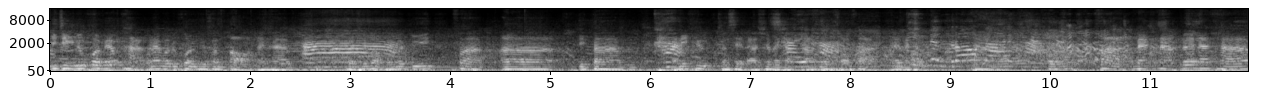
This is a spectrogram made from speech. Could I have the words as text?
จริงๆทุกคนไม่ต้องถามก็ได้เพราะทุกคนคือคำตอบนะครับอ่า เหมือนที่บอกไปเมื่อกี้ฝากเอ่อติดตามค่ะอันี้คือจะเสร็จแล้วใช่ไหมครับใช่ค่ะผมขอฝากได้ไหมคอีรับกหนึ่งรอบได้ค่ะ ผมฝากแม็กนับด้วยนะครับ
